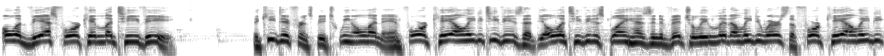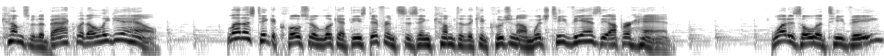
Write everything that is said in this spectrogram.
OLED vs 4K LED TV. The key difference between OLED and 4K LED TV is that the OLED TV display has individually lit LED whereas the 4K LED comes with a backlit LED L. Let us take a closer look at these differences and come to the conclusion on which TV has the upper hand. What is OLED TV?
